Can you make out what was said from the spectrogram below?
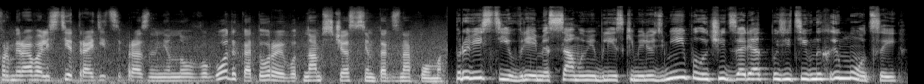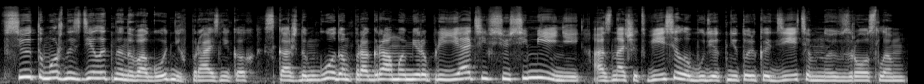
формировались те традиции празднования Нового года, которые вот нам сейчас всем так знакомы. Провести время с самыми близкими людьми и получить заряд позитивных эмоций. Все это можно сделать на новогодних праздниках. С каждым годом программа мероприятий все семейней, а значит весело будет не только детям, но и взрослым.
